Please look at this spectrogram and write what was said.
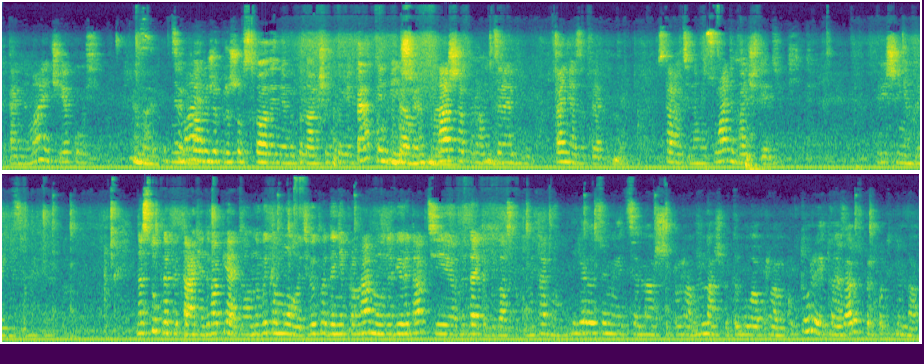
питань немає, чи якось. Немає. Це Немає. план вже пройшов схвалення виконавчим комітетом. Тим більше, Да, це питання затвердити. Ставиться на голосування 24. Рішення прийнято. Наступне питання 2.5. Талановита молодь. Викладення програми у новій редакції. Надайте, будь ласка, коментар. Я розумію, це наша програма, ну, наша це була програма культури, яка Так. зараз переходить на нас.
